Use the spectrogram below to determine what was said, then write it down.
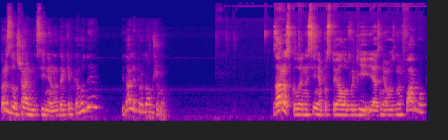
Тепер залишаємо насіння на декілька годин і далі продовжимо. Зараз, коли насіння постояло в воді і я з нього змив фарбу,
